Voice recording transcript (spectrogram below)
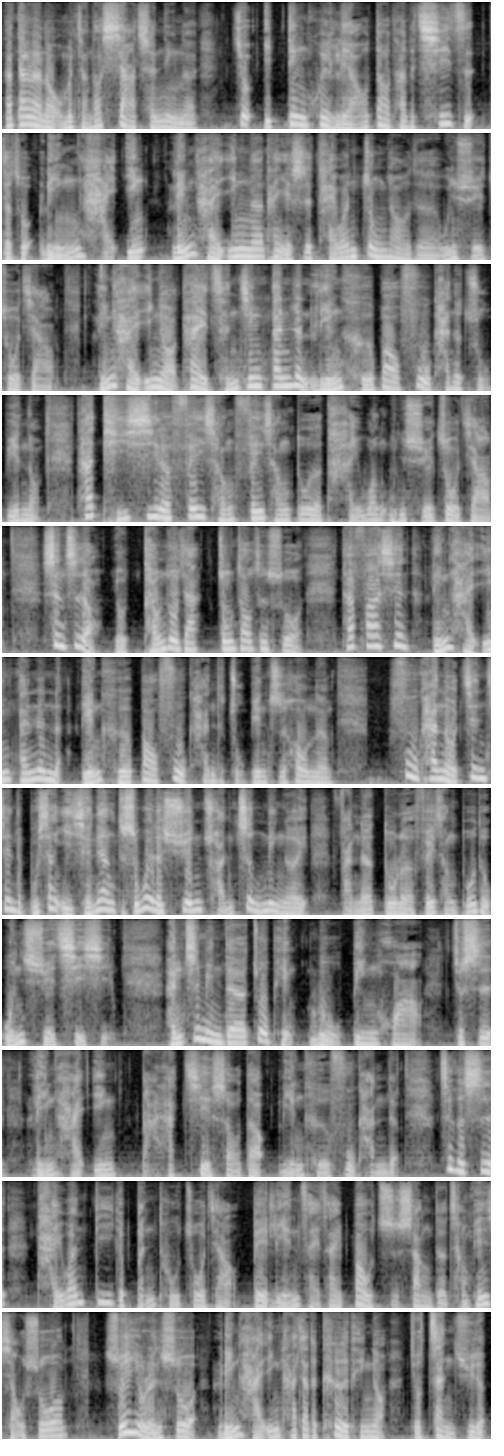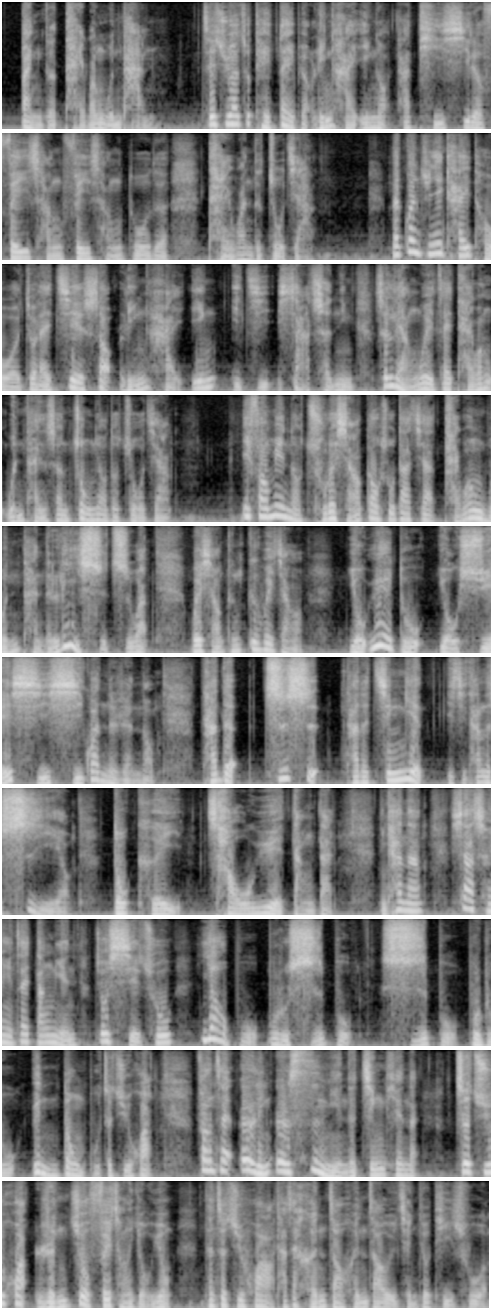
那当然了，我们讲到夏承寅呢，就一定会聊到他的妻子，叫做林海音。林海音呢，他也是台湾重要的文学作家哦。林海音哦，他也曾经担任《联合报》副刊的主编哦。他提携了非常非常多的台湾文学作家，甚至哦，有台湾作家钟兆政说，他发现林海音担任了《联合报》副刊的主编之后呢。副刊哦，渐渐的不像以前那样，只是为了宣传政令而已，反而多了非常多的文学气息。很知名的作品《鲁冰花》哦，就是林海音把它介绍到联合副刊的。这个是台湾第一个本土作家被连载在报纸上的长篇小说，所以有人说林海音他家的客厅哦，就占据了半个台湾文坛。这句话就可以代表林海音哦，他提携了非常非常多的台湾的作家。那冠军一开头哦，就来介绍林海音以及夏承寅这两位在台湾文坛上重要的作家。一方面呢，除了想要告诉大家台湾文坛的历史之外，我也想要跟各位讲哦，有阅读、有学习习惯的人哦，他的知识、他的经验以及他的视野哦，都可以。超越当代，你看呢、夏承寅在当年就写出“药补不如食补，食补不如运动补”这句话，放在二零二四年的今天呢，这句话仍旧非常有用。但这句话他在很早很早以前就提出了。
